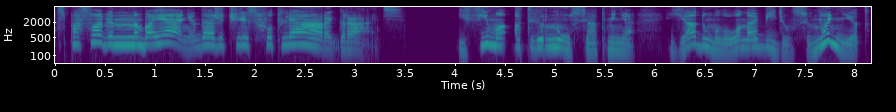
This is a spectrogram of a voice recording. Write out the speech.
способен на баяне даже через футляр играть. И Фима отвернулся от меня. Я думала, он обиделся, но нет.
